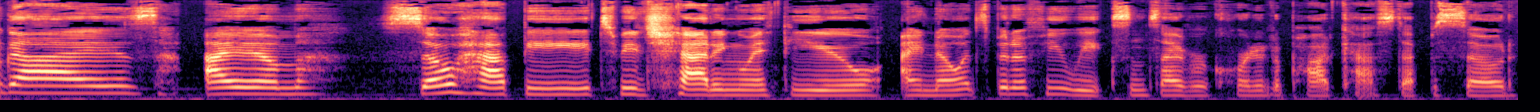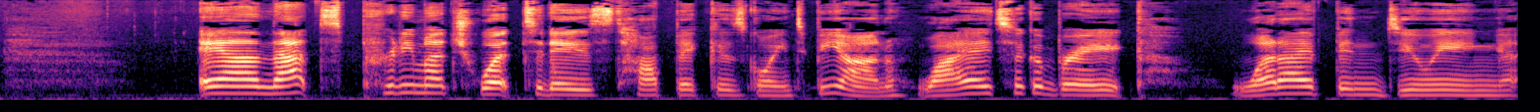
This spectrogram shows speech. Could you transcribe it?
You guys. I am so happy to be chatting with you. I know it's been a few weeks since I've recorded a podcast episode, and that's pretty much what today's topic is going to be on why I took a break, what I've been doing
